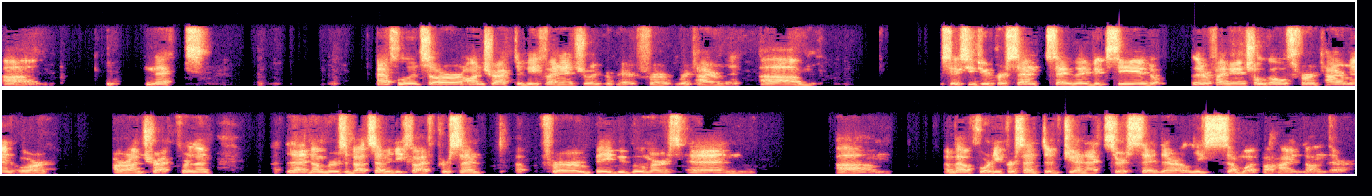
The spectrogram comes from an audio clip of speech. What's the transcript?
Um, next, affluents are on track to be financially prepared for retirement. Um, 62% say they've exceeded their financial goals for retirement or are on track for them. That number is about 75% for baby boomers and um, about 40% of Gen Xers say they're at least somewhat behind on their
